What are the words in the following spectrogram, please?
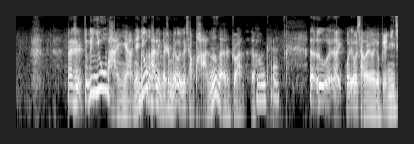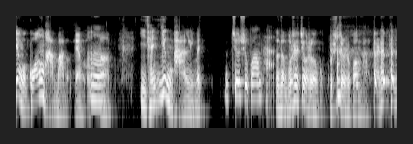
但是就跟 U 盘一样，你看 U 盘里面是没有一个小盘子在那转的，对吧？，OK，呃，我我我想到一个有比喻，你见过光盘吧？都见过嗯啊。以前硬盘里面，就是光盘，呃，不是就是个不是就是光盘，但是它它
